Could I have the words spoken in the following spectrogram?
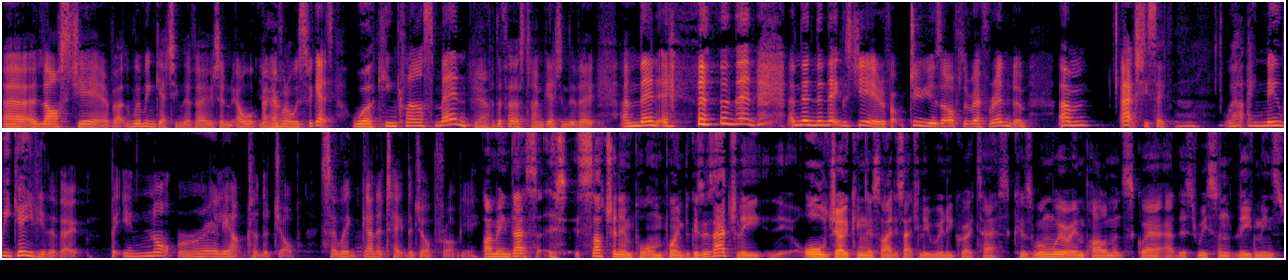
uh, last year about women getting the vote? And oh, everyone always forgets working class men for the first time getting the vote, and then and then and then the next year, in fact, two years after the referendum, um, actually said, "Mm, "Well, I know we gave you the vote, but you're not really up to the job." So we're going to take the job from you. I mean, that's it's, it's such an important point because it's actually, all joking aside, it's actually really grotesque. Because when we were in Parliament Square at this recent Leave Means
